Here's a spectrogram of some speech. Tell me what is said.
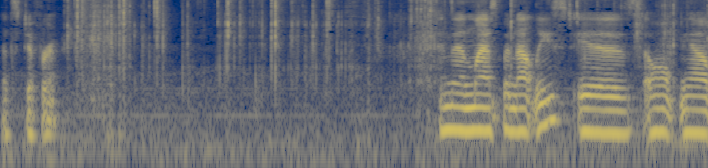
That's different. And then last but not least is, oh, yeah,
